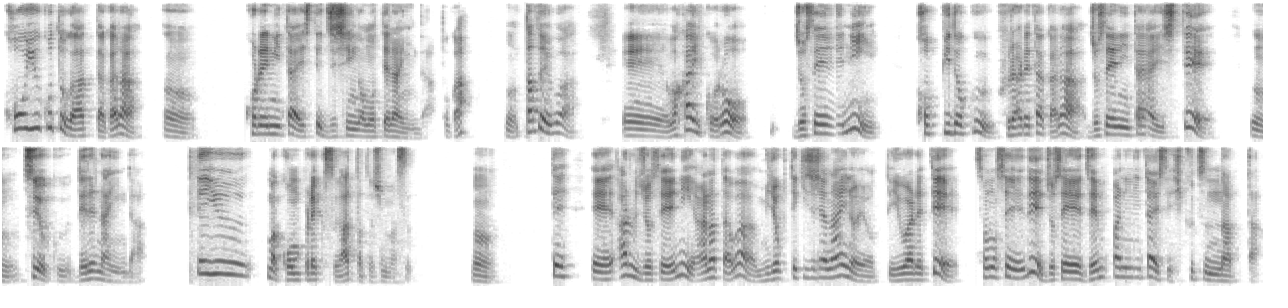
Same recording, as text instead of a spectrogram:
こういうことがあったから、うん、これに対して自信が持てないんだとか、うん、例えば、えー若い頃女性にこっぴどく振られたから女性に対して、うん、強く出れないんだっていう、まあ、コンプレックスがあったとします。うん、で、えーある女性にあなたは魅力的じゃないのよって言われてそのせいで女性全般に対して卑屈になったっ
